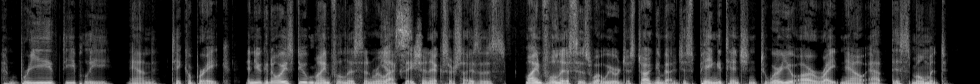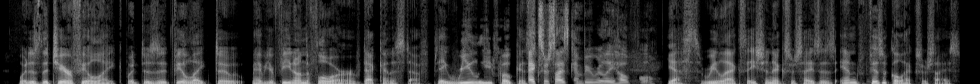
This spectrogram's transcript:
and breathe deeply and take a break. And you can always do mindfulness and relaxation yes. exercises. Mindfulness is what we were just talking about, just paying attention to where you are right now at this moment. What does the chair feel like? What does it feel like to have your feet on the floor? That kind of stuff. They really focus. Exercise can be really helpful. yes, relaxation exercises and physical exercise.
